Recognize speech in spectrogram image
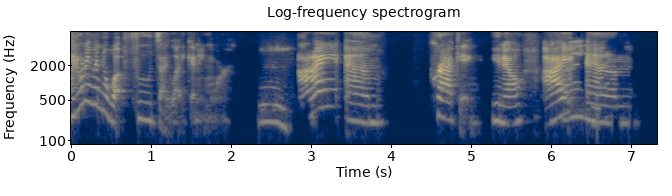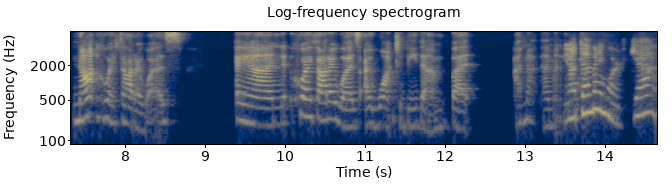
I don't even know what foods I like anymore. Mm. I am cracking, you know, I right. am not who I thought I was. And who I thought I was, I want to be them, but I'm not them anymore. You're not them anymore. Yeah.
